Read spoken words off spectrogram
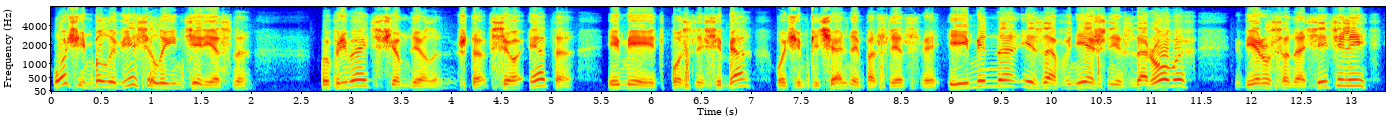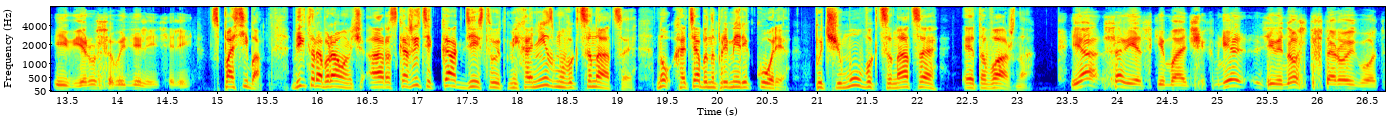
Очень было весело и интересно. Вы понимаете, в чем дело? Что все это имеет после себя очень печальные последствия. И именно из-за внешних здоровых вирусоносителей и вирусовыделителей. Спасибо. Виктор Абрамович, а расскажите, как действует механизм вакцинации? Ну, хотя бы на примере кори. Почему вакцинация – это важно? Я советский мальчик, мне 92 год.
